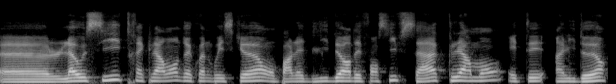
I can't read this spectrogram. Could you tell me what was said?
Euh, là aussi, très clairement, Jaquan Brisker, on parlait de leader défensif, ça a clairement été un leader.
